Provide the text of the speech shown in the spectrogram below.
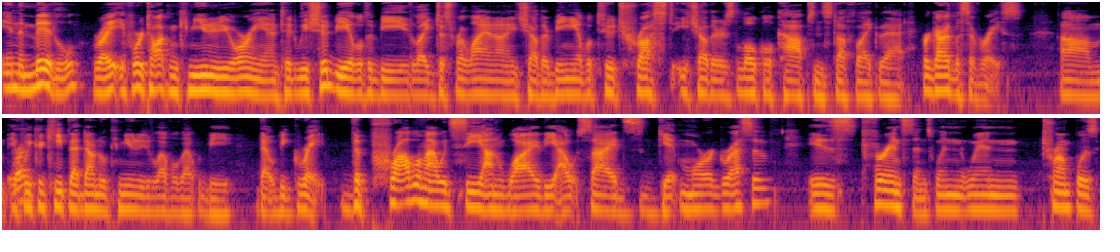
in the middle, right? If we're talking community oriented, we should be able to be like just relying on each other, being able to trust each other's local cops and stuff like that, regardless of race. Um, if we could keep that down to a community level, that would be that would be great. The problem I would see on why the outsides get more aggressive is, for instance, when when Trump was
